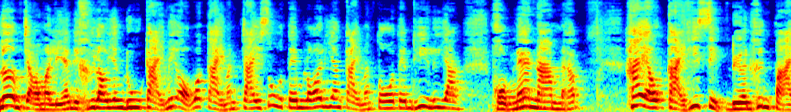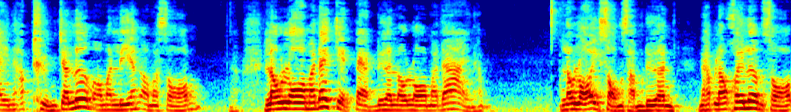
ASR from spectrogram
เริ่มจะเอามาเลี้ยงนี่คือเรายังดูไก่ไม่ออกว่าไก่มันใจสู้เต็มร้อยหรือยังไก่มันโตเต็มที่หรือยัง ผมแนะนำนะครับ ให้เอาไก่ที่สิบเดือนขึ้นไปนะครับ ถึงจะเริ่มเอามาเลี้ยงเอามาซ้อมนะรเรารอมาได้เจ็ดแปดเดือนเรารอมาได้นะครับ เรารออีกสองสาเดือนนะครับเราค่อยเริ่มซ้อม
